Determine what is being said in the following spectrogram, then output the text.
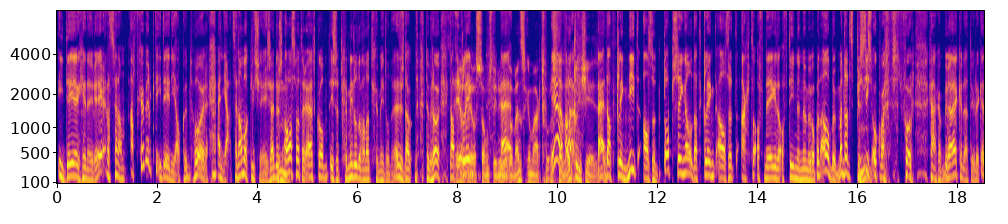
ideeën genereren. En dat zijn dan afgewerkte ideeën die je al kunt horen. En ja, het zijn allemaal clichés. Hè? Mm. Dus alles wat eruit komt is het gemiddelde van het gemiddelde. Hè? Dus dat, dat, dat Heel klinkt, veel songs die nu eh, door mensen gemaakt worden. ja, zijn voilà. clichés. hè. Eh, dat klinkt niet als een topsingle, dat klinkt als het achtste of negende of tiende nummer op een album. Maar dat is precies ook waar ze het voor gaan gebruiken natuurlijk.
